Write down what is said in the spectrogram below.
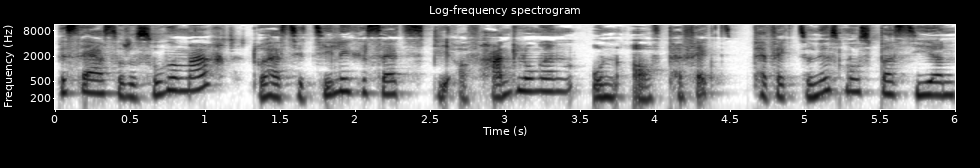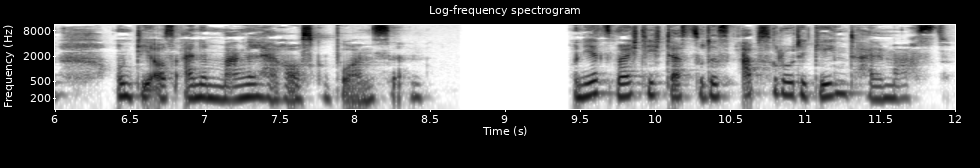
Bisher hast du das so gemacht, du hast dir Ziele gesetzt, die auf Handlungen und auf Perfekt Perfektionismus basieren und die aus einem Mangel herausgeboren sind. Und jetzt möchte ich, dass du das absolute Gegenteil machst.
